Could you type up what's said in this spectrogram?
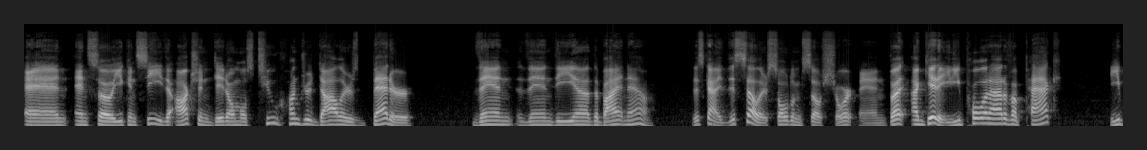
And and so you can see the auction did almost two hundred dollars better than than the uh, the buy it now. This guy, this seller sold himself short, man. But I get it. You pull it out of a pack. You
